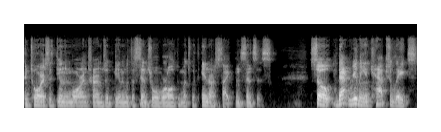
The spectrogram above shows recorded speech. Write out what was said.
And Taurus is dealing more in terms of dealing with the sensual world and what's within our sight and senses. So that really encapsulates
